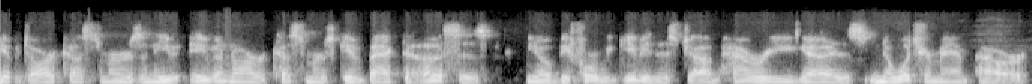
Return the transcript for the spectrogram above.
give to our customers and even our customers give back to us is you know before we give you this job how are you guys you know what's your manpower?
